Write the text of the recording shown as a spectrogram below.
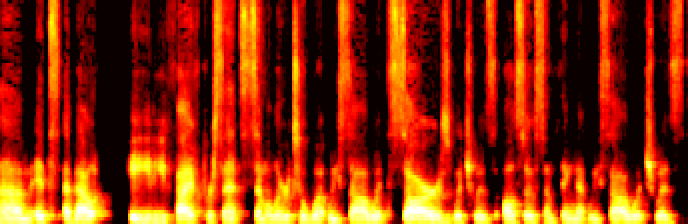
um, it's about 85% similar to what we saw with SARS, which was also something that we saw, which was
